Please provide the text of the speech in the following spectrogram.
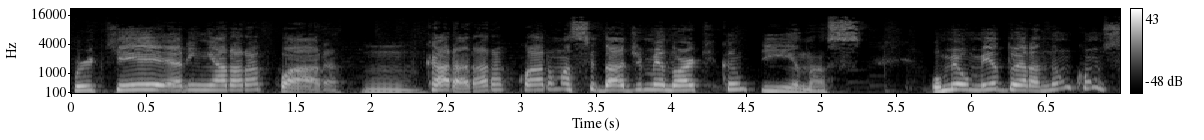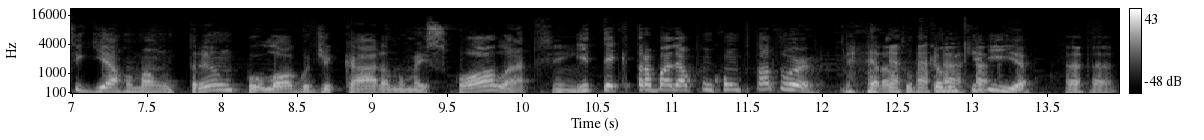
porque era em Araraquara. Hum. Cara, Araraquara é uma cidade menor que Campinas. O meu medo era não conseguir arrumar um trampo logo de cara numa escola e ter que trabalhar com computador. Era tudo que eu não queria.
